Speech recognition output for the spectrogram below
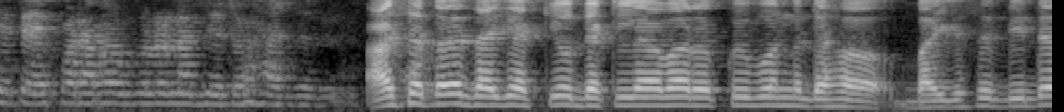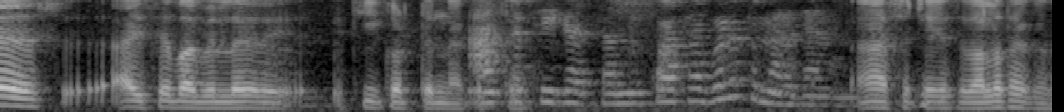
সেটাই পর আবার বলো না যে এটা হার জন্য। আচ্ছা তাহলে জায়গা কেউ দেখলে আবার কইব না দেখো বাই গেছে বিদেশ আইসে ভাবিলে কি করতে না করতে। আচ্ছা ঠিক আছে আমি কথা বলে তোমার জানাব। আচ্ছা ঠিক আছে ভালো থাকো।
